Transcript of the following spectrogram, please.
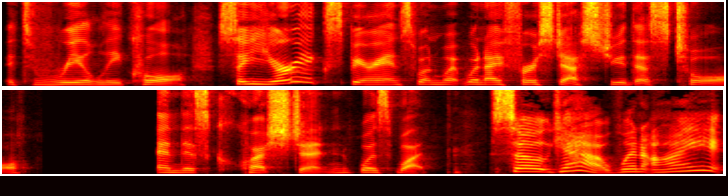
It's really cool. So your experience when when I first asked you this tool, and this question was what? So yeah, when I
